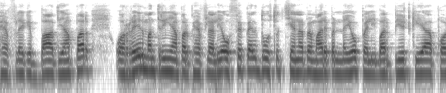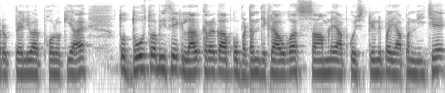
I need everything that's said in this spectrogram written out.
फैसले के बाद यहाँ पर और रेल मंत्री ने यहाँ पर फैसला लिया। उससे पहले दोस्तों, चैनल पर हमारे पर नहीं हो, पहली बार विज़िट किया और पहली बार फॉलो किया है। तो दोस्तों, अभी से एक लाल कलर का आपको बटन दिख रहा होगा। सामने आपको स्क्रीन पर यहाँ पर नीचे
